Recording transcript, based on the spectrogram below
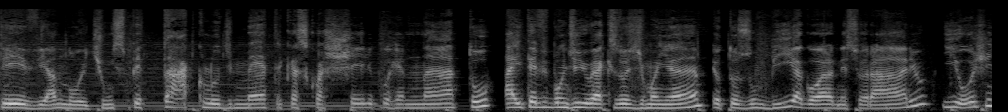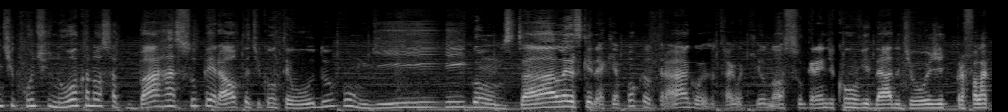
teve à noite um espetáculo de métricas com a Sheila e com o Renato. Aí teve Bom Dia UX hoje de manhã. Eu tô zumbi agora nesse horário. E hoje a gente continua com a nossa barra super alta de conteúdo com Gui Gonzalez, que daqui a pouco eu trago, eu trago aqui o nosso grande convidado de hoje para falar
